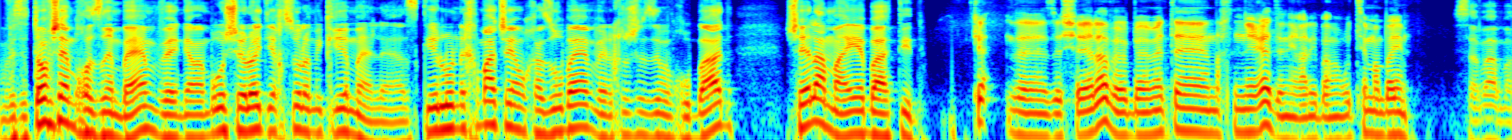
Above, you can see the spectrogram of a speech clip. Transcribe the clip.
וזה טוב שהם חוזרים בהם, וגם אמרו שלא התייחסו למקרים האלה. אז כאילו נחמד שהם חזרו בהם, ואני חושב שזה מכובד. שאלה, מה יהיה בעתיד? כן, זה- זה שאלה, ובאמת אה, אנחנו נראה את זה נראה לי במרוצים הבאים. סבבה.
